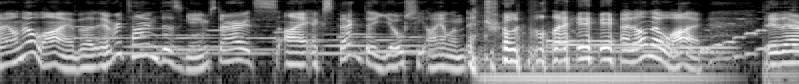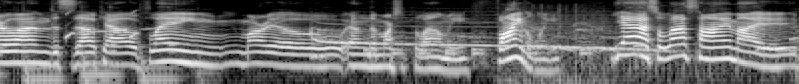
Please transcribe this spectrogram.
I don't know why, but every time this game starts, I expect the Yoshi Island intro to play. I don't know why. Hey there, everyone. This is raocow playing Mario and the Marsupilami. Finally! Yeah, so last time I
